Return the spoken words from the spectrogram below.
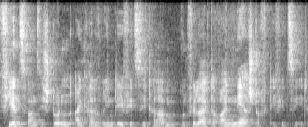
24 Stunden ein Kaloriendefizit haben und vielleicht auch ein Nährstoffdefizit.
